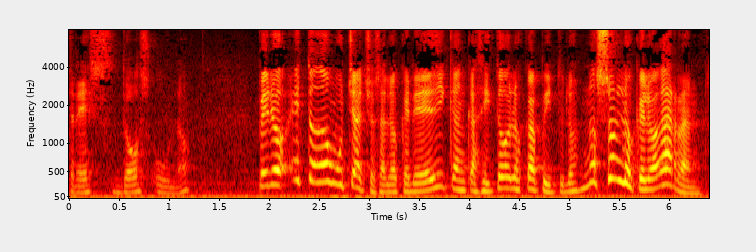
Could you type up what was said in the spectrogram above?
3, 2, 1. Pero estos dos muchachos a los que le dedican casi todos los capítulos no son los que lo agarran.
